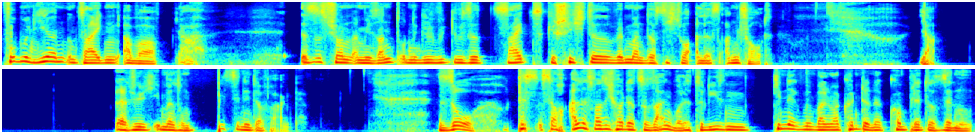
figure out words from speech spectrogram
formulieren und zeigen, aber ja, es ist schon amüsant und eine gewisse Zeitgeschichte, wenn man das sich so alles anschaut. Ja. Natürlich immer so ein bisschen hinterfragend. So, das ist auch alles, was ich heute dazu sagen wollte, zu diesen Kinder, weil man könnte eine komplette Sendung,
